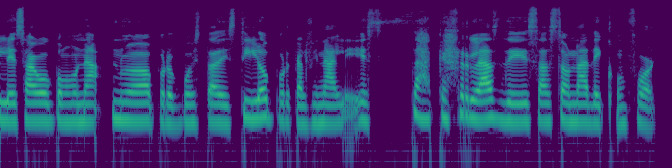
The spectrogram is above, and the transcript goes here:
les hago como una nueva propuesta de estilo porque al final es sacarlas de esa zona de confort.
